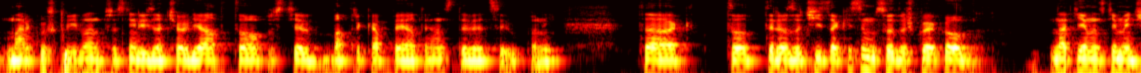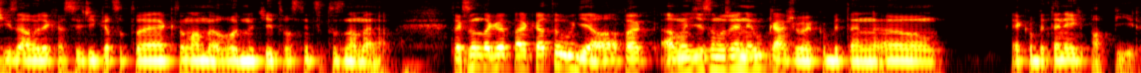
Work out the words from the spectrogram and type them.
Markus Cleveland přesně, když začal dělat to, prostě buttercupy a tyhle ty věci úplný, tak to ty rozhodčí taky se musel trošku jako na těm z těch menších závodech asi říkat, co to je, jak to máme ohodnotit, vlastně co to znamená. Tak jsem takhle párkrát to udělal a pak, a oni ti samozřejmě neukážou jakoby ten, uh, jakoby ten jejich papír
